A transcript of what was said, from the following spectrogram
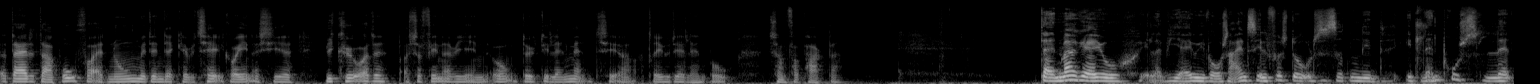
og der er det, der er brug for, at nogen med den der kapital går ind og siger, vi køber det, og så finder vi en ung, dygtig landmand til at drive det her landbrug som forpagter. Danmark er jo, eller vi er jo i vores egen selvforståelse, sådan et, et landbrugsland,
